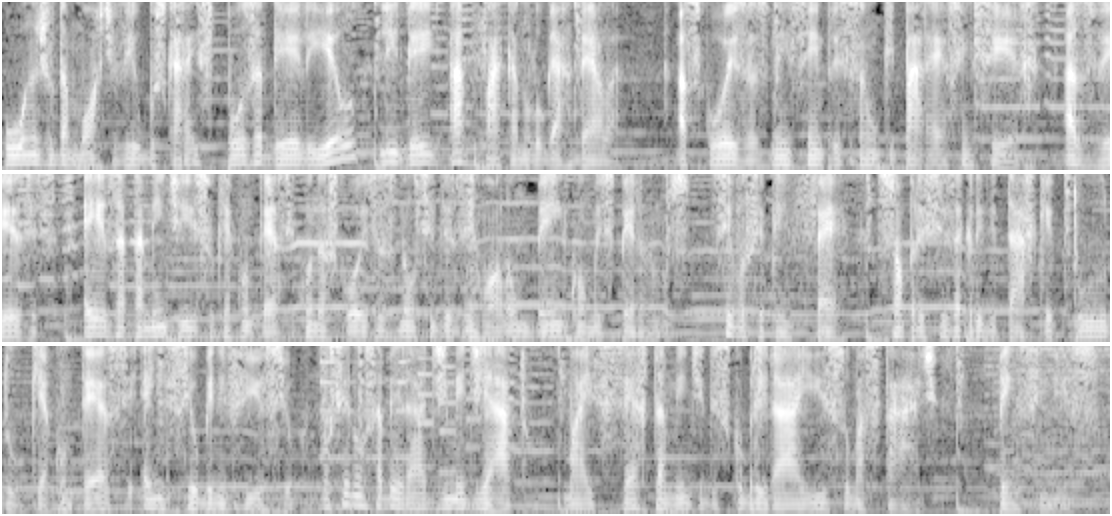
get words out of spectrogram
o anjo da morte veio buscar a esposa dele e eu lhe dei a vaca no lugar dela. As coisas nem sempre são o que parecem ser. Às vezes, é exatamente isso que acontece quando as coisas não se desenrolam bem como esperamos. Se você tem fé, só precisa acreditar que tudo o que acontece é em seu benefício. Você não saberá de imediato, mas certamente descobrirá isso mais tarde. Pense nisso.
